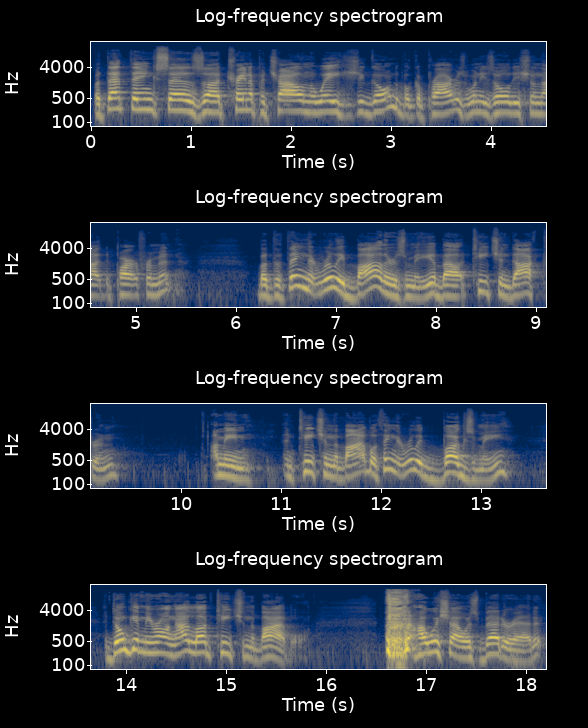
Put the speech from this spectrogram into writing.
But that thing says, uh, train up a child in the way he should go in the book of Proverbs. When he's old, he shall not depart from it. But the thing that really bothers me about teaching doctrine, I mean, and teaching the Bible, the thing that really bugs me, don't get me wrong, I love teaching the Bible. I wish I was better at it,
